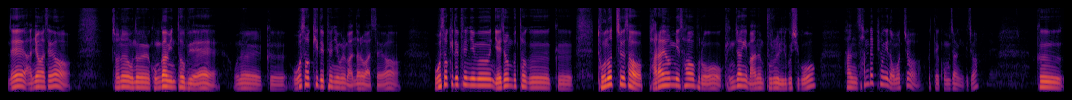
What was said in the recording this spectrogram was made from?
네, 안녕하세요. 저는 오늘 공감 인터뷰에 오늘 그 오석희 대표님을 만나러 왔어요. 오석희 대표님은 예전부터 그, 그 도너츠 사업, 바라현미 사업으로 굉장히 많은 부를 일구시고 한 300평이 넘었죠. 그때 공장이 그죠? 그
